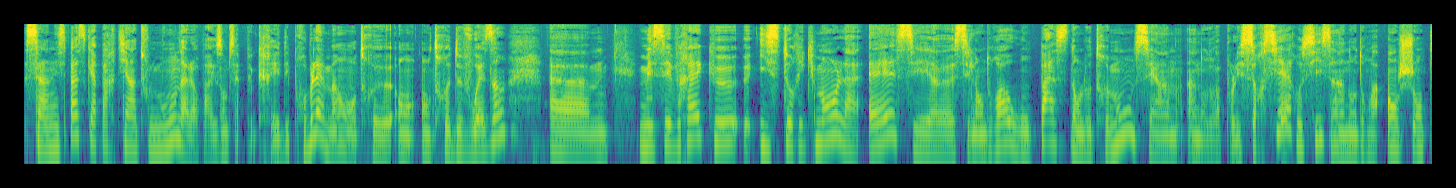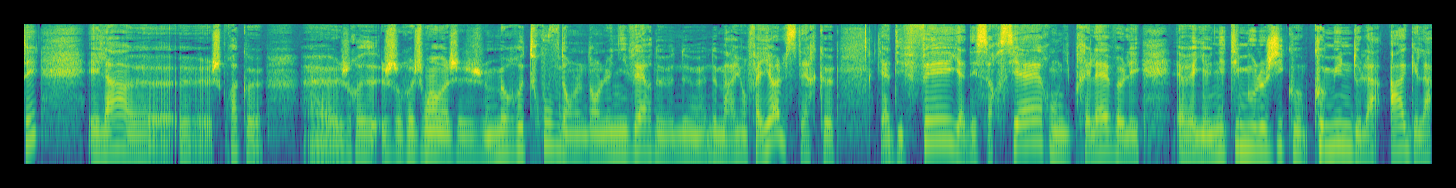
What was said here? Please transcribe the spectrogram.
C'est un espace qui appartient à tout le monde, alors par exemple, ça peut créer des problèmes hein, entre, entre deux voisins, euh, mais c'est vrai que historiquement, la haie, c'est euh, c'est l'endroit où on passe dans l'autre monde. C'est un, un, endroit pour les sorcières aussi. C'est un endroit enchanté. Et là, euh, euh je crois que euh, je, re, je, rejoins, je, je, me retrouve dans, dans l'univers de, de, de, Marion Fayol. C'est-à-dire que il y a des fées, il y a des sorcières. On y prélève les. Euh, il y a une étymologie co commune de la hague, la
